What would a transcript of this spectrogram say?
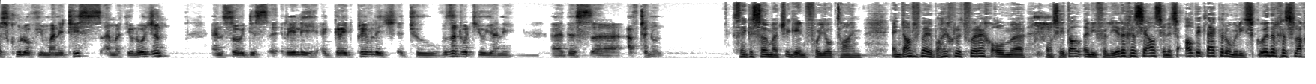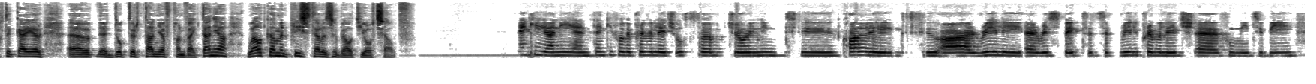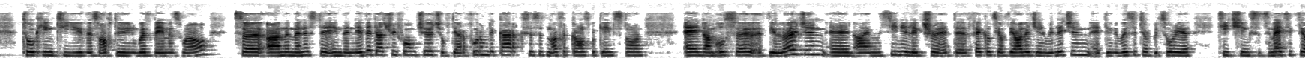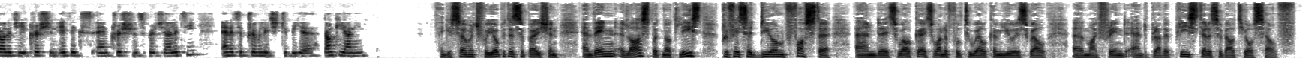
the School of Humanities. I'm a theologian. And so it is really a great privilege to visit with you, Yanni, uh, this uh, afternoon. Thank you so much again for your time. En dan vir my baie groot voorreg om uh, ons het al in die verlede gesels en dit is altyd lekker om met die skoner geslag te kuier. Uh, uh Dr Tanya van Wyk. Tanya, welcome and please tell us about yourself. Thank you, Yanni, and thank you for the privilege also of joining two colleagues who are really uh, respect. It's a really privilege uh, for me to be talking to you this afternoon with them as well. So I'm a minister in the Nether Dutch Reformed Church of die Hervormde Kerk, soos dit in Afrikaans bekend staan. And I'm also a theologian and I'm a senior lecturer at the Faculty of Theology and Religion at the University of Pretoria, teaching systematic theology, Christian ethics and Christian spirituality. And it's a privilege to be here. Dankie, Jannie. Thank you so much for your participation. And then uh, last but not least, Professor Dion Forster. And it's welcome, it's wonderful to welcome you as well, uh, my friend and brother. Please tell us about yourself.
